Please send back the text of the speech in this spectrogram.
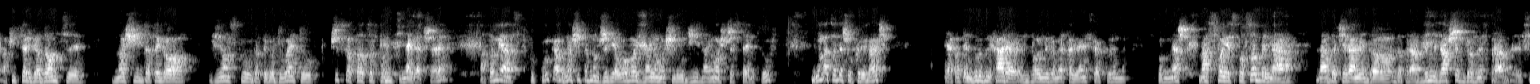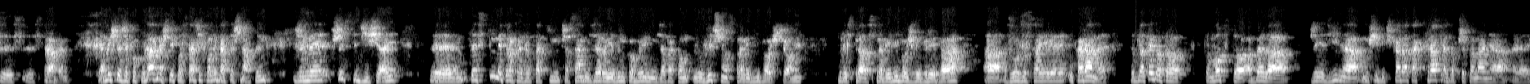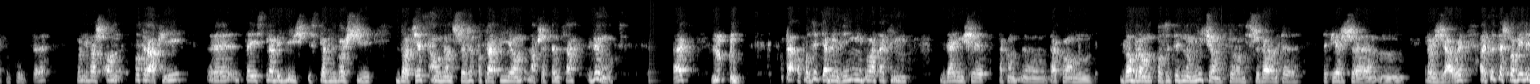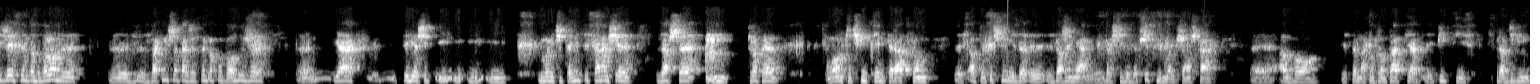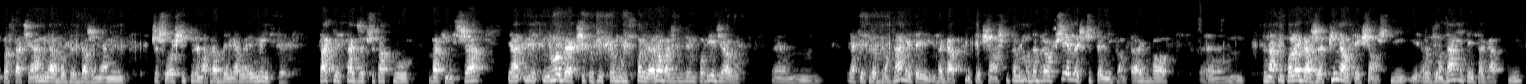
e, oficer wiodący wnosi do tego związku, do tego duetu wszystko to, co w policji najlepsze, natomiast Kukulka wnosi pewną żywiołowość, znajomość ludzi, znajomość przestępców, nie ma co też ukrywać, jako ten brudny Harę z Wolnego Miasta Gdańska, o którym wspominasz, ma swoje sposoby na, na docieranie do, do prawdy, nie zawsze zgodne z, praw, z, z, z prawem. Ja myślę, że popularność tej postaci polega też na tym, że my wszyscy dzisiaj y, tęsknimy trochę za takimi czasami zero-jedynkowymi, za taką ludyczną sprawiedliwością, w której spra sprawiedliwość wygrywa, a zło zostaje ukarane. To dlatego to to motto Abela, że jest wina, musi być kara, tak trafia do przekonania e, Kukulce, ponieważ on potrafi tej sprawiedliwości, sprawiedliwości dociec, a mówiąc szczerze, potrafi ją na przestępcach wymóc. Tak? Ta opozycja między innymi była takim, wydaje mi się, taką, e, taką dobrą, pozytywną nicią, którą zszywałem te, te pierwsze mm, rozdziały, ale chcę też powiedzieć, że jestem zadowolony z Wachmisza także z tego powodu, że jak ty wiesz i, i, i, i moi czytelnicy, staram się zawsze trochę łączyć fikcję literacką z autentycznymi zdarzeniami. Właściwie ze wszystkich moich książkach e, albo jest pewna konfrontacja fikcji z, z prawdziwymi postaciami, albo ze zdarzeniami przeszłości, które naprawdę miały miejsce. Tak jest także w przypadku Bachmistrza ja nie, nie, mogę, jak się to wszystko mówi, spoilerować, gdybym powiedział, um, jakie jest rozwiązanie tej zagadki, tej książki, to bym odebrał przyjemność czytelnikom, tak? Bo to na tym polega, że finał tej książki, rozwiązanie tej zagadki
